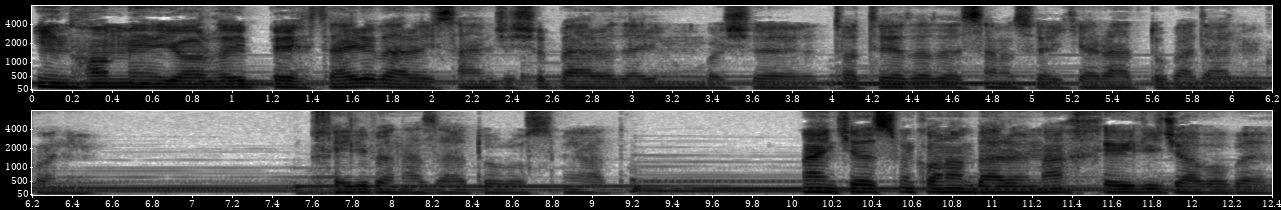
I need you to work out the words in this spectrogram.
اینها معیارهای بهتری برای سنجش برادریمون باشه تا تعداد اسمس که رد و بدل می‌کنیم. خیلی به نظر درست میاد. من که اسم می‌کنم برای من خیلی جوابه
